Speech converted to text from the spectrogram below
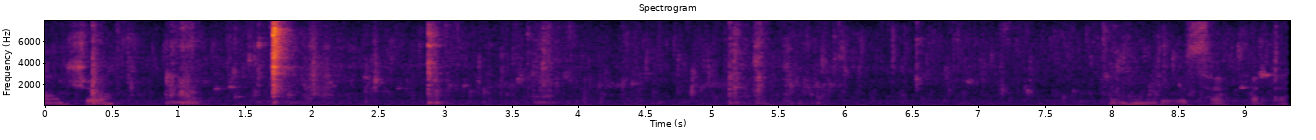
মাংস। এখন দেবো শাক কাটা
